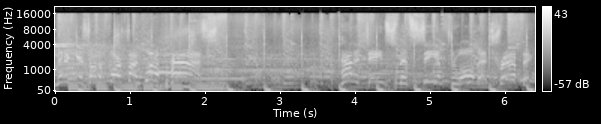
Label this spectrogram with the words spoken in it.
Minikis on the far side, what a pass! How did Dane Smith see him through all that traffic?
